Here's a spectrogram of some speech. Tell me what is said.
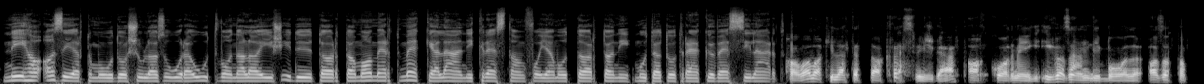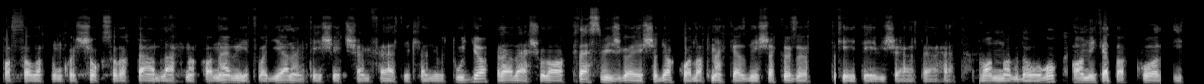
Néha azért módosul az óra útvonala és időtartama, mert meg kell állni Kresztan folyamot tartani, mutatott rá Köves Szilárd. Ha valaki letette a Kressz vizsgát, akkor még igazándiból az a tapasztalatunk, hogy sokszor a tábláknak a nevét vagy jelentését sem feltétlenül tudja. Ráadásul a Kressz vizsga és a gyakorlat megkezdése között két év is eltelhet. Vannak dolgok, amiket akkor itt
